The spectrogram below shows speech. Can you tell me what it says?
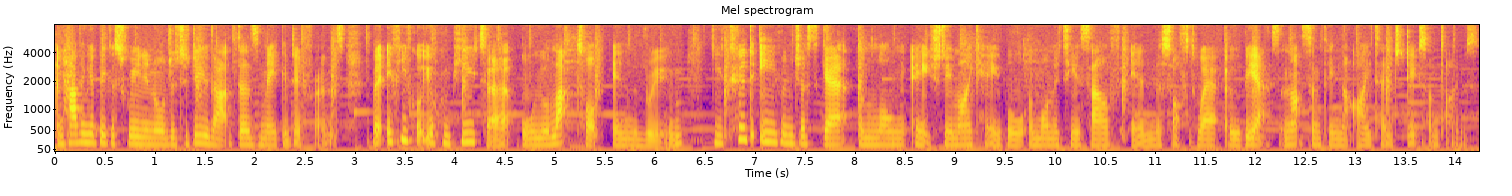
And having a bigger screen in order to do that does make a difference. But if you've got your computer or your laptop in the room, you could even just get a long HDMI cable and monitor yourself in the software OBS. And that's something that I tend to do sometimes.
